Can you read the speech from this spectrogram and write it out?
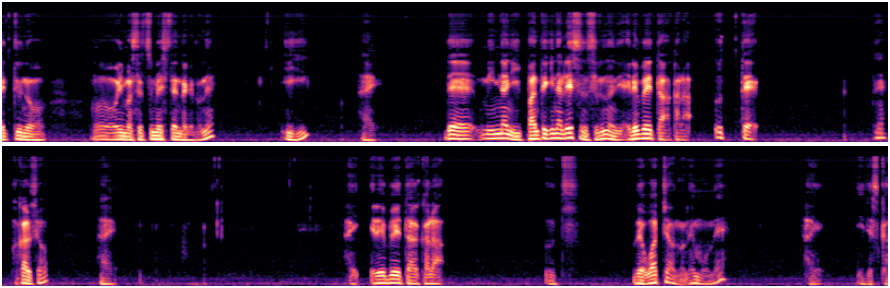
いっていうのを今説明してんだけどね。いい？はい。でみんなに一般的なレッスンするのにエレベーターから打ってねわかるでしょ？はい。はいエレベーターから打つ。で終わっちゃうのねもうね。はいいいですか？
